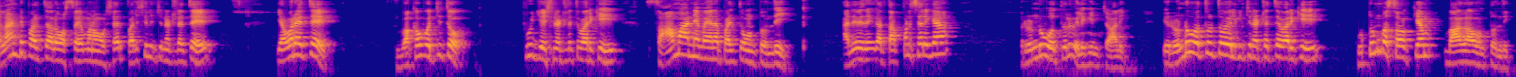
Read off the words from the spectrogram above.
ఎలాంటి ఫలితాలు వస్తాయో మనం ఒకసారి పరిశీలించినట్లయితే ఎవరైతే ఒక ఒత్తితో పూజ చేసినట్లయితే వారికి సామాన్యమైన ఫలితం ఉంటుంది. అదేవిధంగా తప్పనిసరిగా రెండు ఒత్తులు వెలిగించాలి. ఈ రెండు ఒత్తులతో వెలిగించినట్లయితే వారికి కుటుంబ సౌఖ్యం బాగా ఉంటుంది.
